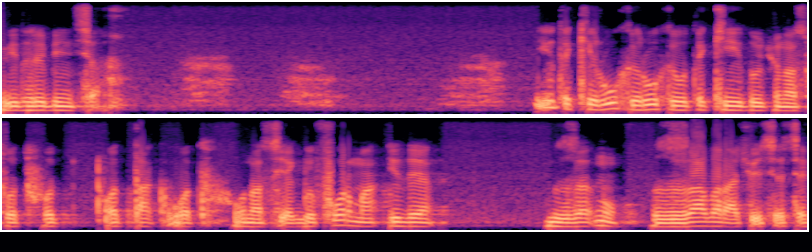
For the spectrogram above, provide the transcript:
від гребінця. І такі рухи, рухи отакі йдуть у нас. От, от, от так. От у нас якби форма іде, за, ну, заворачується. Це.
